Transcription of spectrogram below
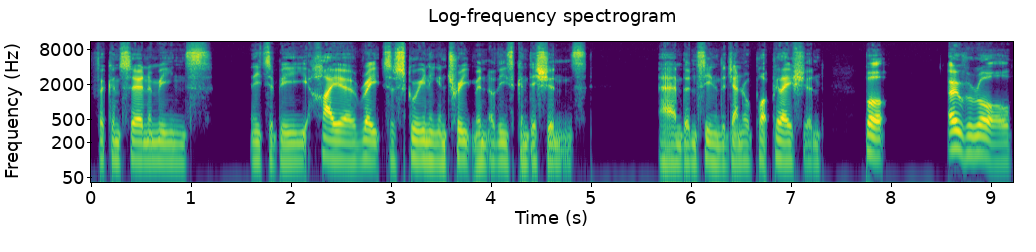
for concern and means need to be higher rates of screening and treatment of these conditions um, than seen in the general population. But overall,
